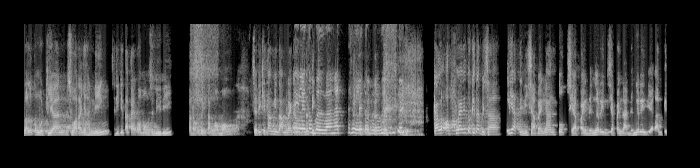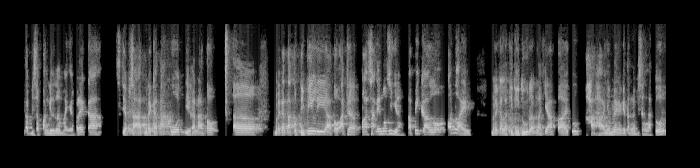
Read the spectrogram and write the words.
lalu kemudian suaranya hening jadi kita kayak ngomong sendiri pada waktu kita ngomong. Jadi kita minta mereka relatable banget relatable banget. Kalau offline itu kita bisa lihat ini siapa yang ngantuk siapa yang dengerin siapa yang nggak dengerin ya kan? Kita bisa panggil namanya mereka. Setiap saat mereka takut ya kan? Atau uh, mereka takut dipilih atau ada perasaan emosinya. Tapi kalau online mereka lagi tiduran lagi apa itu hak-haknya mereka. Kita nggak bisa ngatur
